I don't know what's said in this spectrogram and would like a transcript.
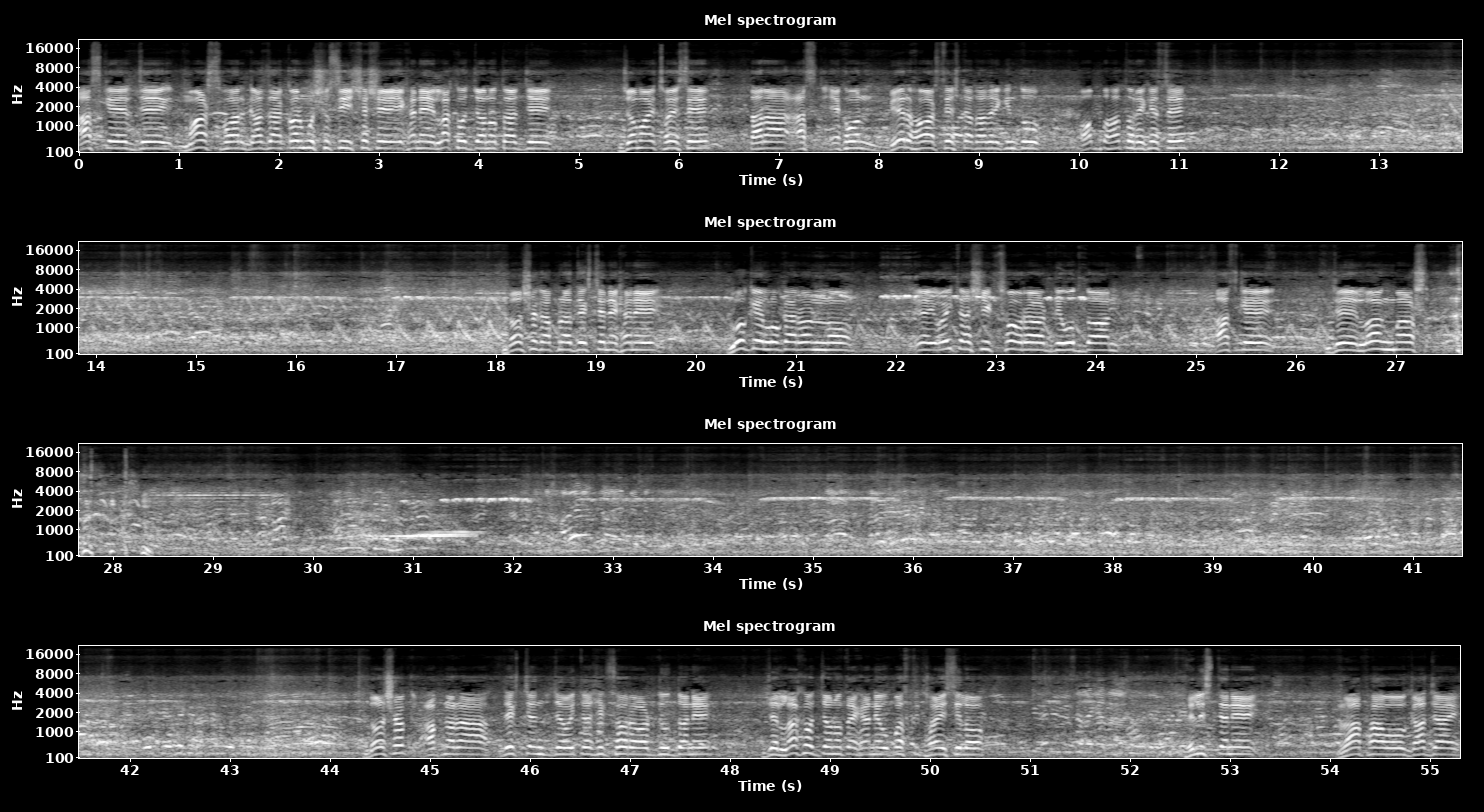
আজকের যে মার্চ ফর গাজা কর্মসূচি শেষে এখানে লাখো জনতার যে জমায়েত হয়েছে, তারা আজ এখন বের হওয়ার চেষ্টা তাদের কিন্তু অব্যাহত রেখেছে। দর্শক, আপনারা দেখছেন এখানে লোকে লোকারণ্য, এই ঐতিহাসিক সোহরাওয়ার্দী উদ্যান, আজকে যে লং মার্চ দর্শক, আপনারা দেখছেন যে ঐতিহাসিক সোহরাওয়ার্দী উদ্যানে যে লাখো জনতা এখানে উপস্থিত হয়েছিল। ফিলিস্তিনে, রাফা ও গাজায়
